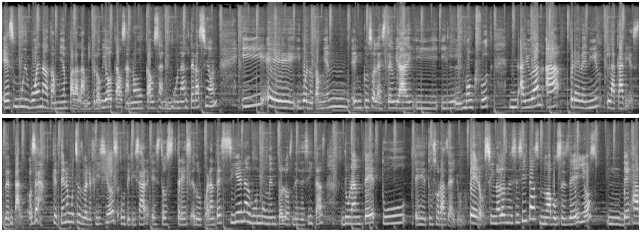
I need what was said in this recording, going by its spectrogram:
Es muy buena también para la microbiota, o sea, no causa ninguna alteración. Y, eh, bueno, también incluso la stevia y, y el monk fruit ayudan a prevenir la caries dental. O sea, que tiene muchos beneficios utilizar estos tres edulcorantes si en algún momento los necesitas durante eh, tus horas de ayuno. Pero si no los necesitas, no abuses de ellos. Mm, deja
